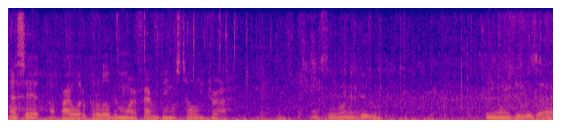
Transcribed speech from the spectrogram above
That's it. I probably would have put a little bit more if everything was totally dry. Next thing you want to do, thing you want to do is uh,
